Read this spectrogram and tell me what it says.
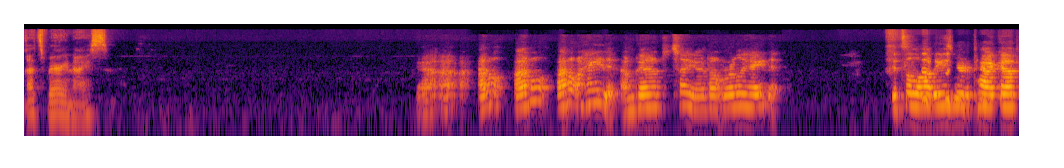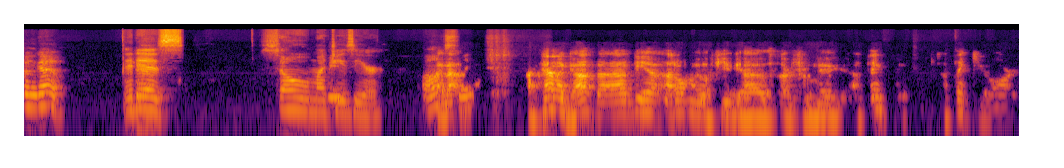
That's very nice. Yeah, I, I don't, I don't, I don't hate it. I'm gonna have to tell you, I don't really hate it. It's a lot easier to pack up and go. It Yeah. is so much easier. Honestly, I kind of got the idea. I don't know if you guys are familiar. I think I think you are.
